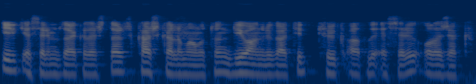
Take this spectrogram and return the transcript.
İlk eserimiz arkadaşlar Kaşgarlı Mahmut'un Divan Lügati Türk adlı eseri olacak.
